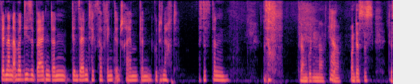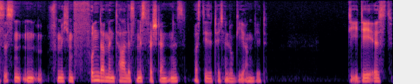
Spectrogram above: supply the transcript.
Wenn dann aber diese beiden dann denselben Text auf LinkedIn schreiben, dann gute Nacht. Das ist dann so. Dann gute Nacht, ja. ja. Und das ist, das ist ein, ein, für mich ein fundamentales Missverständnis, was diese Technologie angeht. Die Idee ist,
